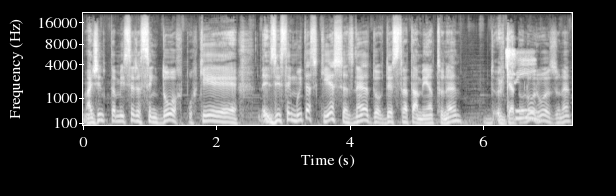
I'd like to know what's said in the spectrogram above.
Imagino que também seja sem dor, porque existem muitas queixas né, do, desse tratamento, né? Que é Sim. doloroso, né?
